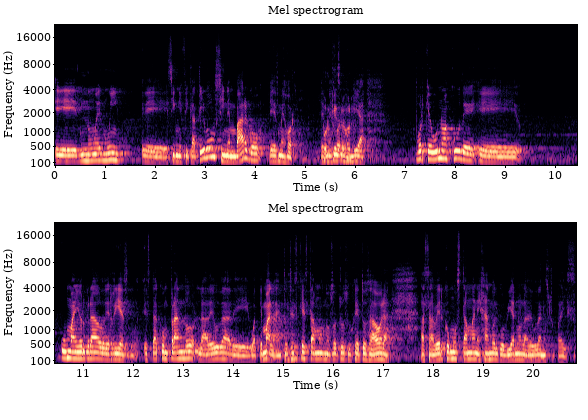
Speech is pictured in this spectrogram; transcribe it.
eh, no es muy eh, significativo, sin embargo, es mejor. ¿Por qué es mejor? Día. Porque uno acude eh, un mayor grado de riesgo. Está comprando la deuda de Guatemala. Entonces, ¿qué estamos nosotros sujetos ahora? A saber cómo está manejando el gobierno la deuda de nuestro país.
